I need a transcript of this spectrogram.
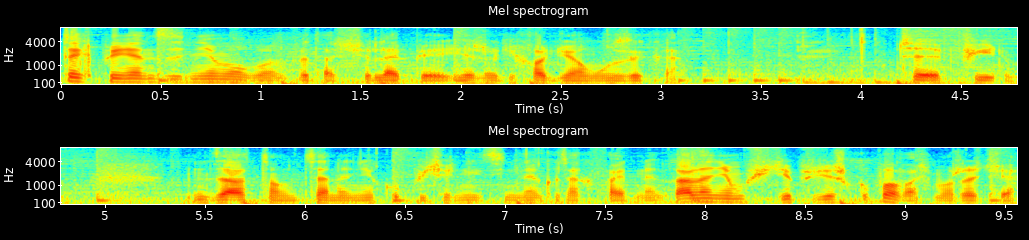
tych pieniędzy nie mogłem wydać lepiej, jeżeli chodzi o muzykę czy film. Za tą cenę nie kupicie nic innego tak fajnego, ale nie musicie przecież kupować. Możecie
